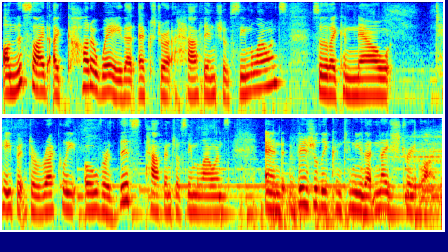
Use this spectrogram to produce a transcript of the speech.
On this side, I cut away that extra half inch of seam allowance so that I can now tape it directly over this half inch of seam allowance and visually continue that nice straight line.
